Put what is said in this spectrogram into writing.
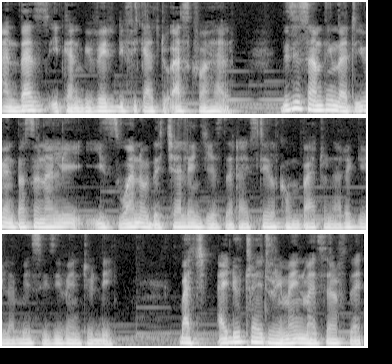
and thus it can be very difficult to ask for help. This is something that, even personally, is one of the challenges that I still combat on a regular basis, even today. But I do try to remind myself that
